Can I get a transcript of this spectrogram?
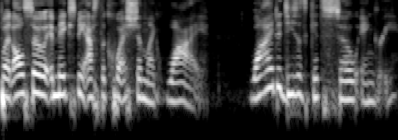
but also it makes me ask the question, like, why? Why did Jesus get so angry?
